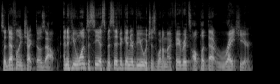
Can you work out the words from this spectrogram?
So definitely check those out. And if you want to see a specific interview, which is one of my favorites, I'll put that right here.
